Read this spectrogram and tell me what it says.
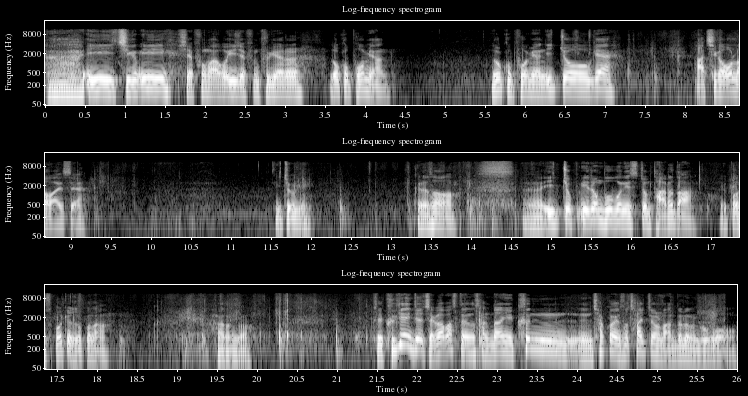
아, 이 지금 이 제품하고 이 제품 두 개를 놓고 보면 놓고 보면 이쪽에 아치가 올라와 있어요. 이쪽이. 그래서 어, 이쪽 이런 부분이 좀 다르다. 이 벌써 벗겨졌구나 하는 거. 이제 그게 이제 제가 봤을 때는 상당히 큰 착과에서 차이점을 만드는 거고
